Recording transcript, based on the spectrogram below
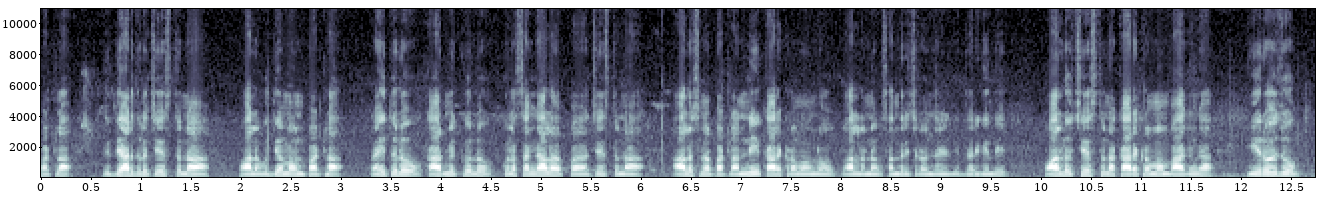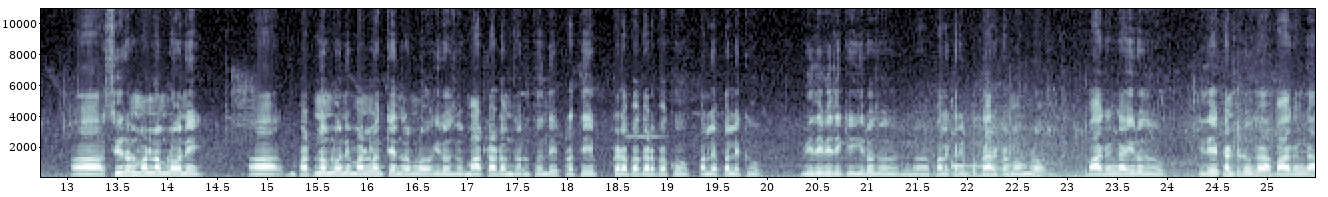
పట్ల విద్యార్థులు చేస్తున్న వాళ్ళ ఉద్యమం పట్ల రైతులు కార్మికులు కుల సంఘాల ప- చేస్తున్న ఆలోచన పట్ల అన్ని కార్యక్రమంలో వాళ్ళను సందర్శించడం జరిగింది. వాళ్ళు చేస్తున్న కార్యక్రమం భాగంగా ఈరోజు సీరల్ మండలంలోని పట్టణంలోని మండలం కేంద్రంలో ఈరోజు మాట్లాడడం జరుగుతుంది. ప్రతి గడప గడపకు పల్లె పల్లెకు వీధి వీధికి ఈరోజు పలకరింపు కార్యక్రమంలో భాగంగా ఈరోజు ఇదే కంటిన్యూగా భాగంగా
